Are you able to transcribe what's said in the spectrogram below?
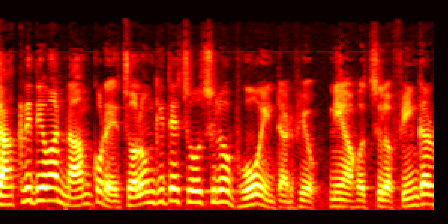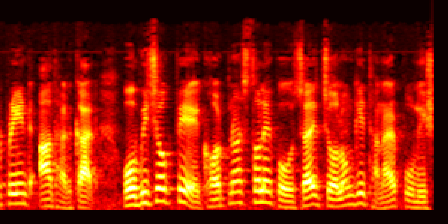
চাকরি দেওয়ার নাম করে জলঙ্গিতে চলছিল ভুয়ো ইন্টারভিউ। নেওয়া হচ্ছিল ফিঙ্গারপ্রিন্ট, আধার কার্ড। অভিযোগ পেয়ে ঘটনাস্থলে পৌঁছায় জলঙ্গি থানার পুলিশ।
